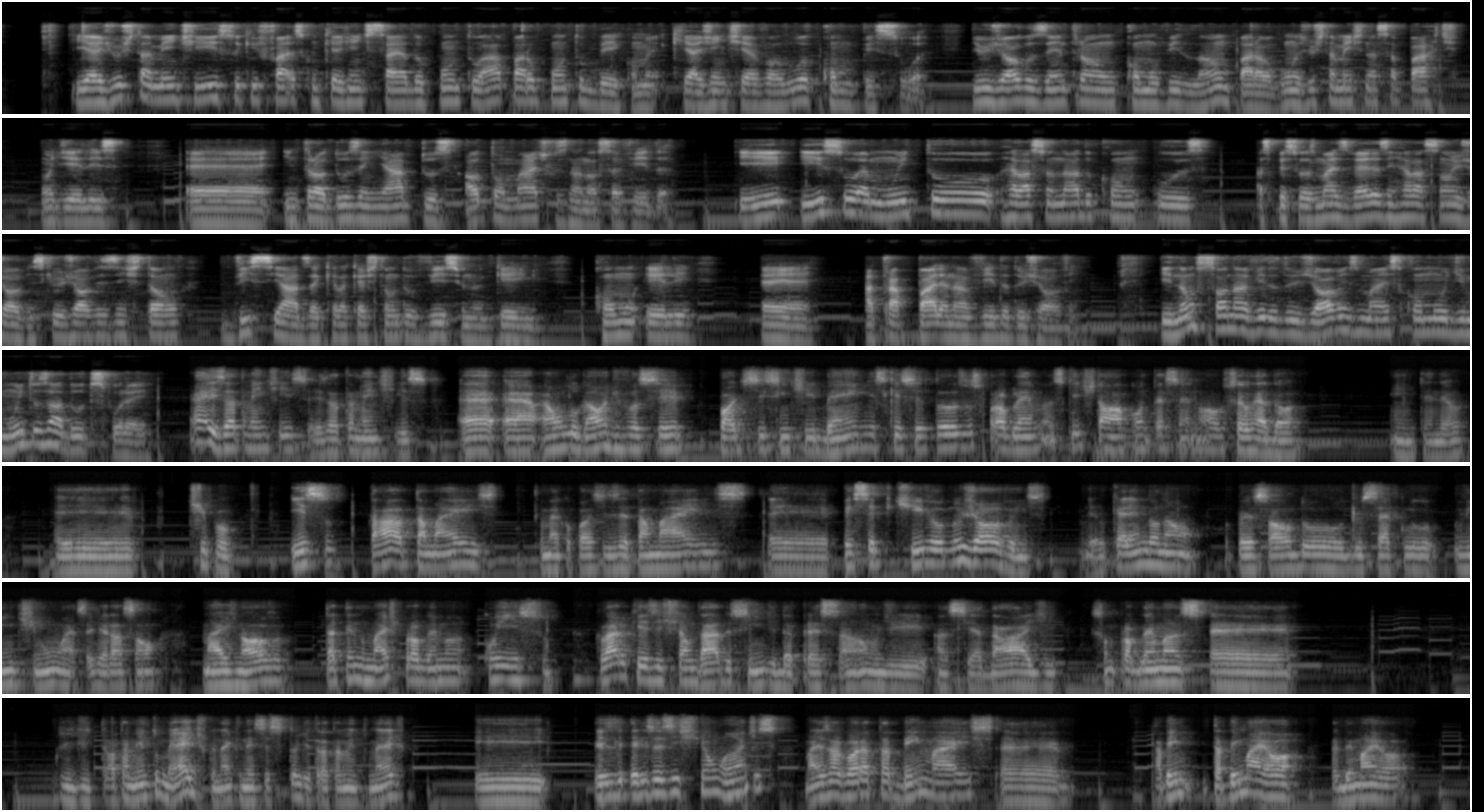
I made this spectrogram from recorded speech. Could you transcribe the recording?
E é justamente isso que faz com que a gente saia do ponto A para o ponto B, é, que a gente evolua como pessoa. E os jogos entram como vilão para alguns justamente nessa parte, onde eles é, introduzem hábitos automáticos na nossa vida. E isso é muito relacionado com os, as pessoas mais velhas em relação aos jovens, que os jovens estão viciados, aquela questão do vício no game, como ele é, atrapalha na vida do jovem. E não só na vida dos jovens, mas como de muitos adultos por aí. É exatamente isso, exatamente isso. É, é, é, um lugar onde você pode se sentir bem e esquecer todos os problemas que estão acontecendo ao seu redor. Entendeu? E, tipo, isso tá, tá mais. Como é que eu posso dizer? Tá mais é, perceptível nos jovens. Entendeu? Querendo ou não, o pessoal do, do século XXI, essa geração mais nova, está tendo mais problema com isso. Claro que existem dados sim de depressão, de ansiedade, são problemas é, de, de, tratamento médico, né, que necessitam de tratamento médico. E eles, eles existiam antes, mas agora está bem mais, é, tá bem, tá bem maior, tá bem maior.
